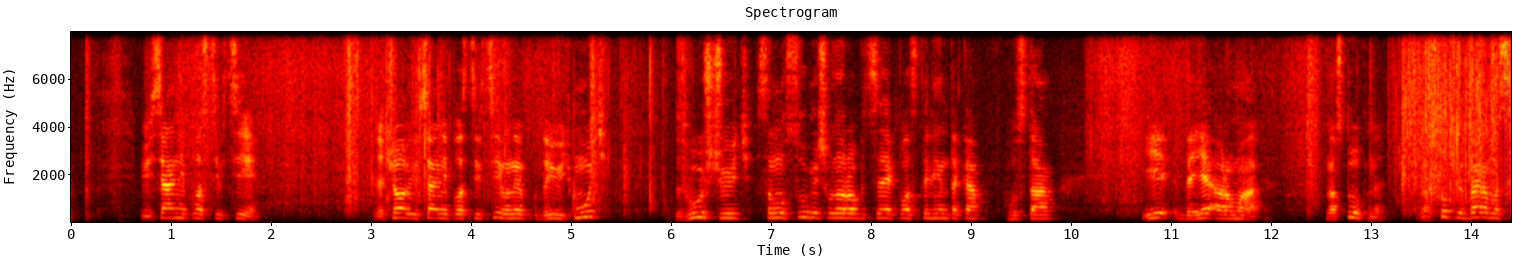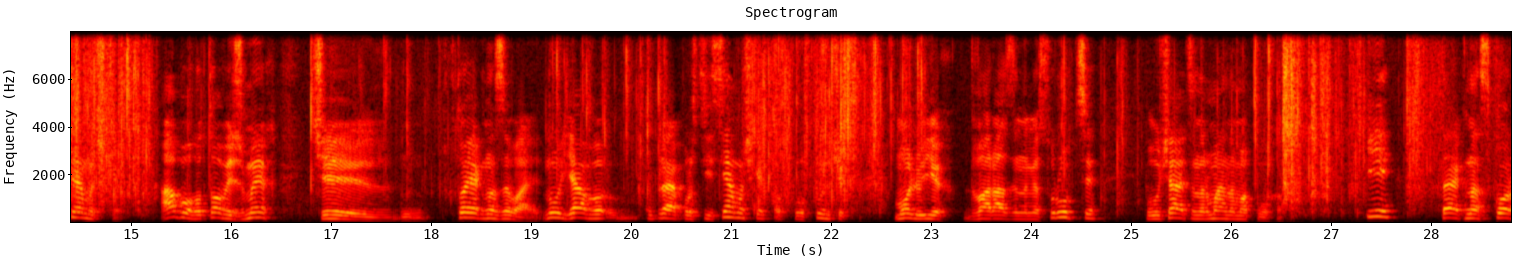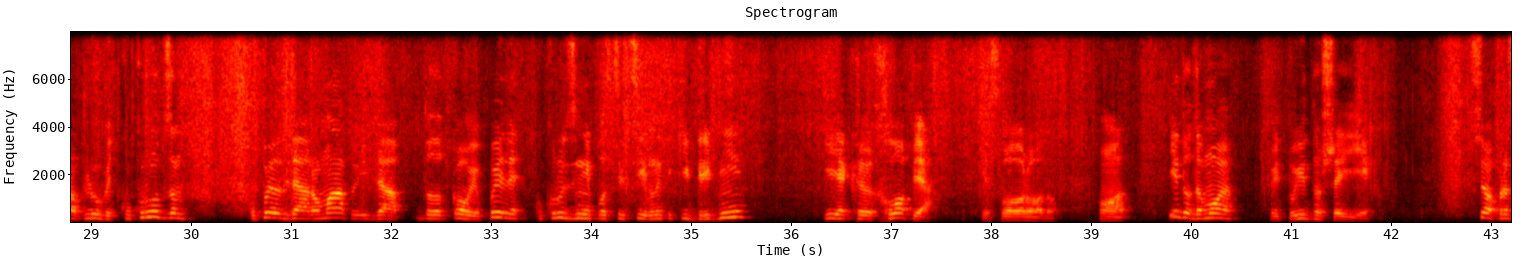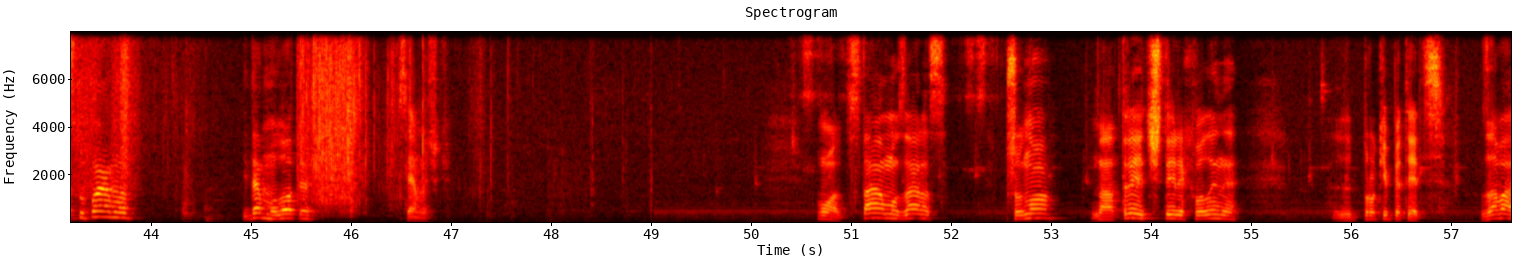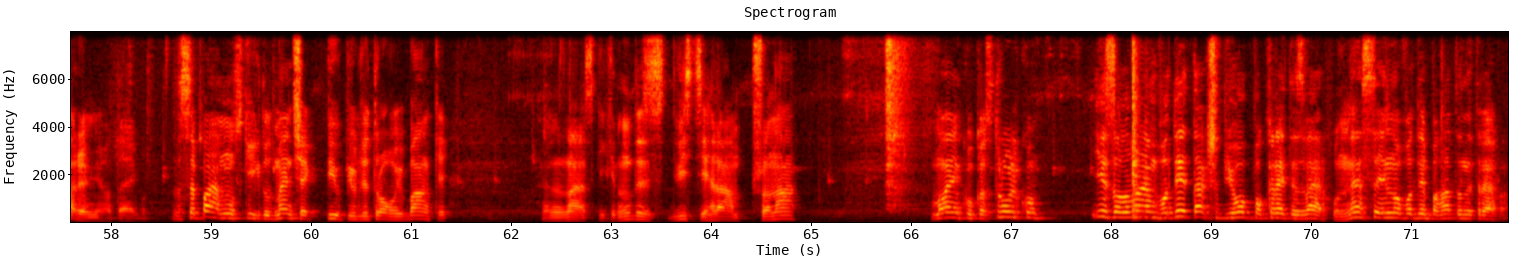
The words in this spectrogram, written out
вівсяні пластівці. Для чого вівсяні пластівці? Вони дають муть, згущують саму суміш, вона робиться як пластилін така густа і дає аромати. Наступне. Наступне беремо семечки. Або готовий жмих, чи хто як називає. Ну, я купляю прості семечки, от простунчик, молю їх два рази на м'ясорубці, виходить нормальна макуха. І так як нас скоро любить кукурудзом, купили для аромату і для додаткової пилі кукурудзяні пластівці. Вони такі дрібні, і як хлоп'я свого роду. От. І додамо відповідно ще і їх. Все, приступаємо. Йдемо молоти семечки. От, ставимо зараз пшоно на 3-4 хвилини е, прокипятитися. Заварюємо його так якби. Засипаємо, ну скільки тут менше як пів півлітрової банки. Я не знаю скільки, ну десь 200 грам пшона. Маленьку каструльку. І заливаємо води так, щоб його покрити зверху. Не сильно води багато не треба.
